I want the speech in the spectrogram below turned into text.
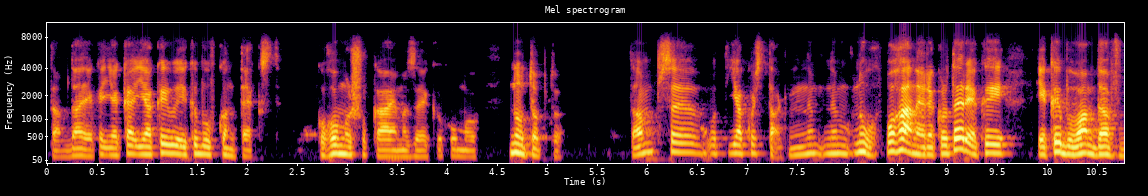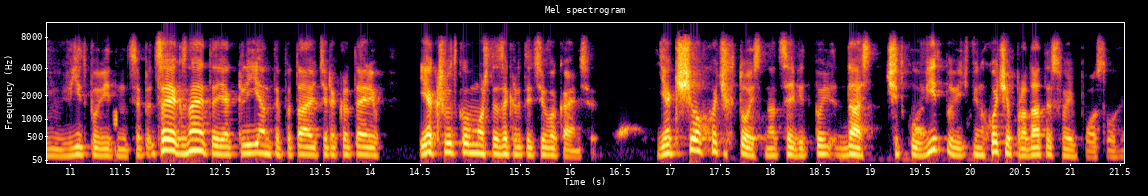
Там, да, яка, яка, Який який був контекст? Кого ми шукаємо, за яких умов? Ну тобто, там все от якось так. Не, не, Ну, Поганий рекрутер, який який би вам дав відповідь на це. Це як знаєте, як клієнти питають рекрутерів, як швидко ви можете закрити цю вакансію? Якщо хоч хтось на це відповідь дасть чітку відповідь, він хоче продати свої послуги.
